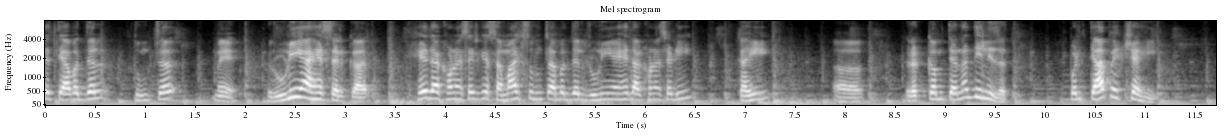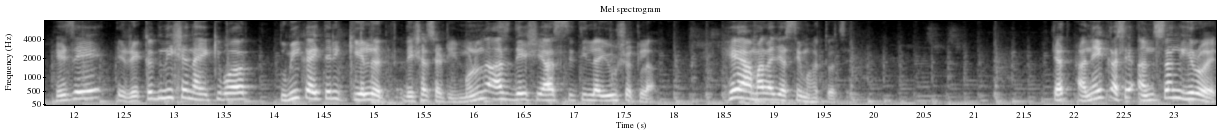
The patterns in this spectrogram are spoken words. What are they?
तर त्याबद्दल तुमचं म्हणजे ऋणी आहे सरकार हे दाखवण्यासाठी किंवा समाज तुमच्याबद्दल ऋणी आहे हे दाखवण्यासाठी काही रक्कम त्यांना दिली जाते. पण त्यापेक्षाही हे जे रेकग्निशन आहे की बाबा तुम्ही काहीतरी केलं देशासाठी म्हणून आज देश या स्थितीला येऊ शकला हे आम्हाला जास्त महत्त्वाचं आहे. त्यात अनेक असे अनसंग हिरो आहेत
